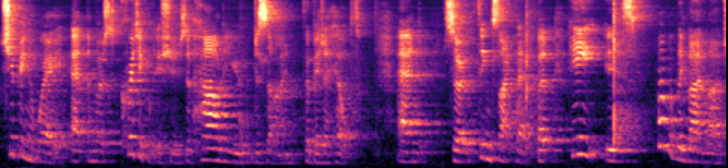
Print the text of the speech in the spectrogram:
chipping away at the most critical issues of how do you design for better health. And so things like that. But he is probably by and large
